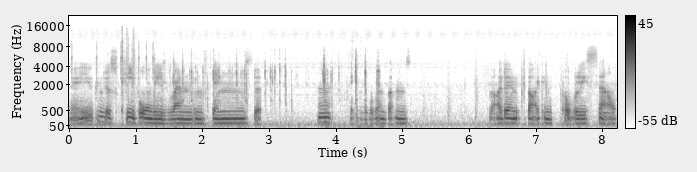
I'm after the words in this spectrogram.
Yeah, you can just keep all these random things that... Uh, the buttons. That I don't... that I can probably sell.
